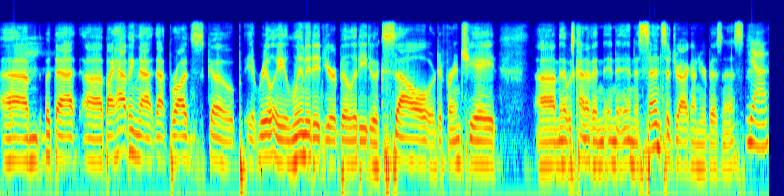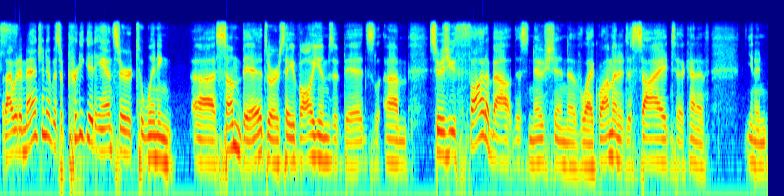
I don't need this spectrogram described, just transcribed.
um, but that uh, by having that that broad scope, it really limited your ability to excel or differentiate. Um, and it was kind of, in, in, in a sense, a drag on your business. Yes. But I would imagine it was a pretty good answer to winning uh, some bids or say volumes of bids. Um, so as you thought about this notion of like, well, I'm going to decide to kind of you know,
